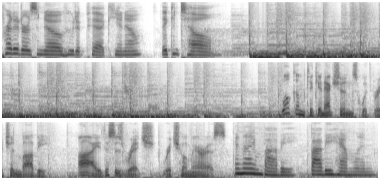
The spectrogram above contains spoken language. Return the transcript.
predators know who to pick, you know? They can tell. Welcome to Connections with Rich and Bobbi. Hi, this is Rich, Rich Homeris. And I'm Bobbi, Bobbi Hamlin.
